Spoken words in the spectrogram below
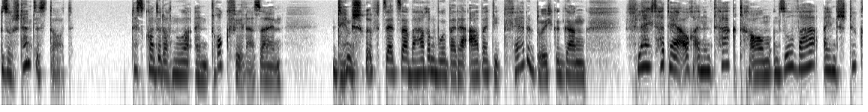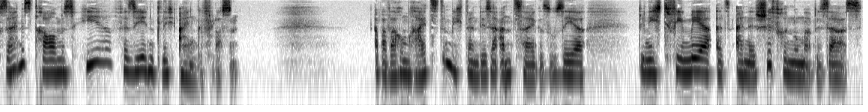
So stand es dort. Das konnte doch nur ein Druckfehler sein. Dem Schriftsetzer waren wohl bei der Arbeit die Pferde durchgegangen, Vielleicht hatte er auch einen Tagtraum, und so war ein Stück seines Traumes hier versehentlich eingeflossen. Aber warum reizte mich dann diese Anzeige so sehr, die nicht viel mehr als eine Chiffrenummer besaß?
